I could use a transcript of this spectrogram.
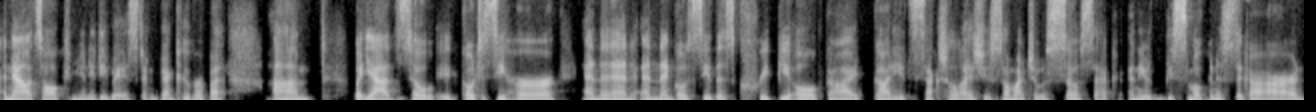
And now it's all community based in vancouver but um, but yeah so it, go to see her and then and then go see this creepy old guy. God he'd sexualize you so much. It was so sick. And he would be smoking a cigar and,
